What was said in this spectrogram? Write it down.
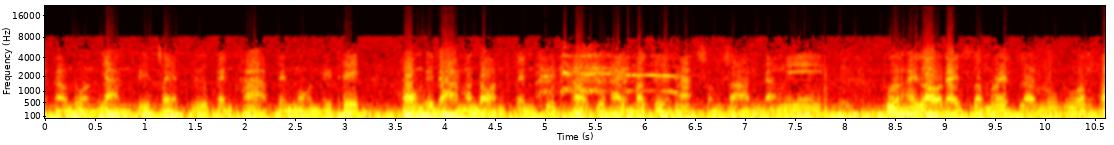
กเอาดวงยานพิเศษหรือเป็นข้าเป็นโมนิธิของบิดามันดอนเป็นคุณเขาที่ให้มาเกิดณสงสารดังนี้ เพื่อให้เราได้สำเร็จและลุล่วงไป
